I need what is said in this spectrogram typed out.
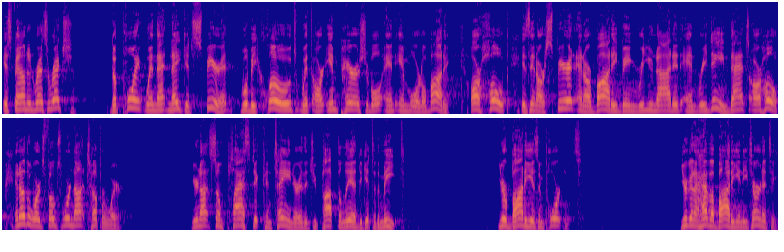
is found in resurrection. The point when that naked spirit will be clothed with our imperishable and immortal body. Our hope is in our spirit and our body being reunited and redeemed. That's our hope. In other words, folks, we're not Tupperware. You're not some plastic container that you pop the lid to get to the meat. Your body is important. You're going to have a body in eternity.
